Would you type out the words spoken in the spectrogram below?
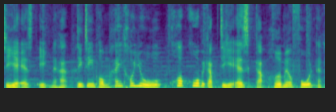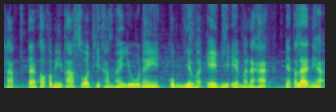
GAS อีกนะครับ จริงๆ ผมให้เขาอยู่ควบคู่ไปกับ GAS กับ Hermel Food นะครับ แต่เขาก็มีภาคส่วนที่ทำให้อยู่ในกลุ่มเดียวกับ ADM นะฮะ เนี่ยตอนแรกนี่ฮะ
